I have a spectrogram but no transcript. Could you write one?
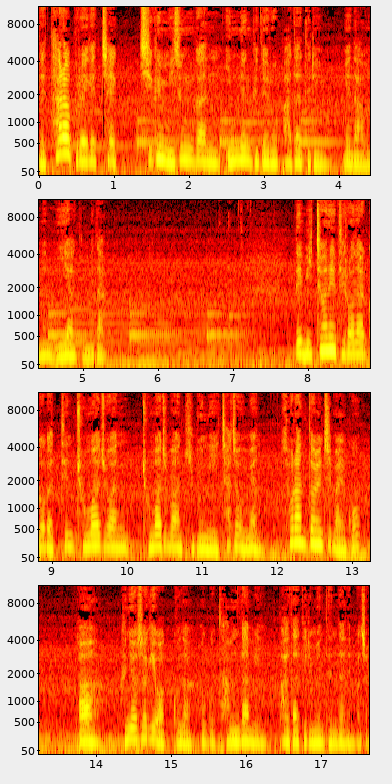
네, 타라 브렉의 책 지금 이 순간 있는 그대로 받아들임에 나오는 이야기입니다. 내 미천이 드러날 것 같은 조마조한, 조마조마한 기분이 찾아오면 소란 떨지 말고, 아, 그 녀석이 왔구나 하고 담담히 받아들이면 된다는 거죠.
